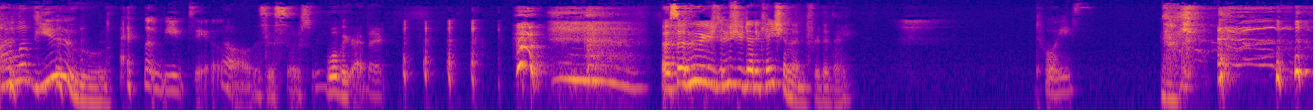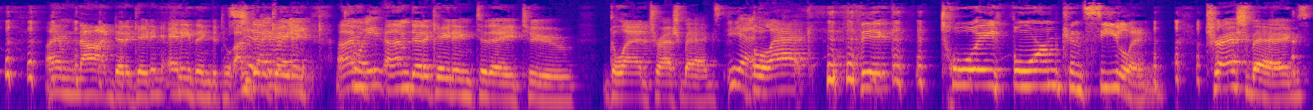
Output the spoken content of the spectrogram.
I love you. I love you too. Oh, this is so sweet. We'll be right back. Uh, so, who is, who's your dedication then for today? Toys. I am not dedicating anything to toys. I'm dedicating. write I'm? I'm dedicating today to Glad trash bags. Yes. Black, thick, toy form concealing trash bags.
